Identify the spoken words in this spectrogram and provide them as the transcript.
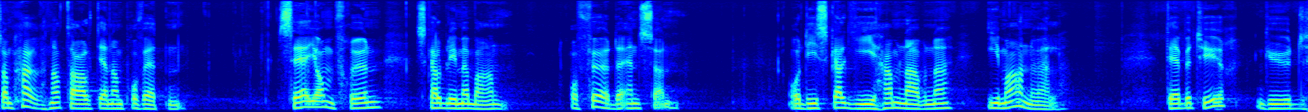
som Herren har talt gjennom profeten. Se, jomfruen skal bli med barn og føde en sønn og de skal gi ham navnet Immanuel. Det betyr Gud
